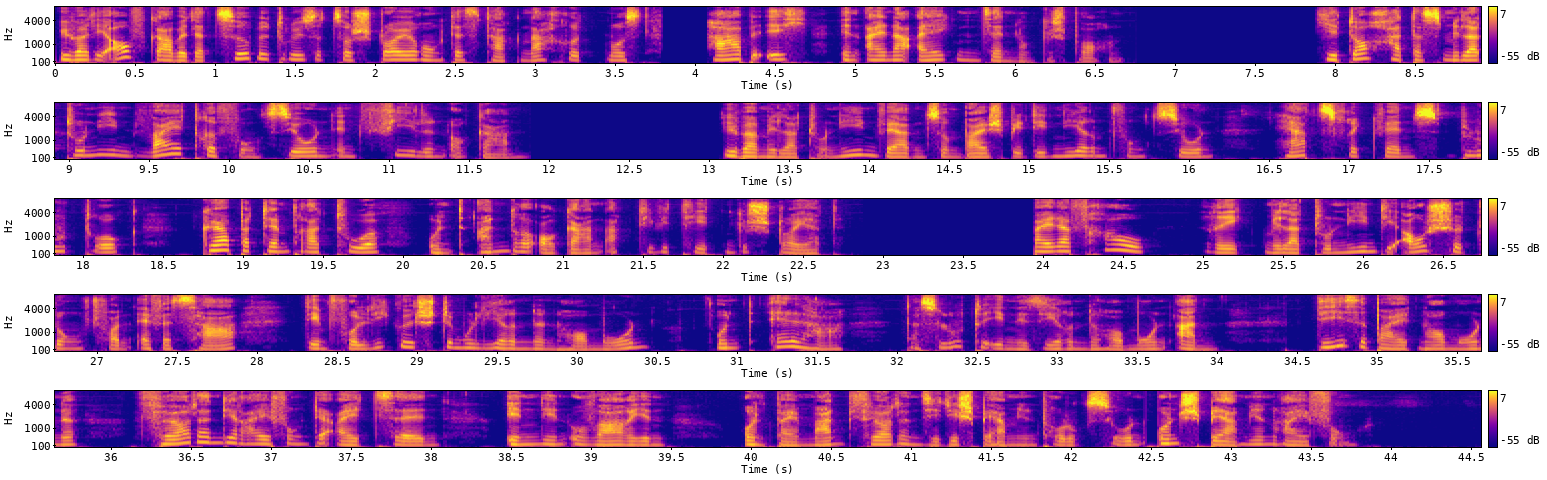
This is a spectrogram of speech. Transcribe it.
Über die Aufgabe der Zirbeldrüse zur Steuerung des Tag-Nacht-Rhythmus habe ich in einer eigenen Sendung gesprochen. Jedoch hat das Melatonin weitere Funktionen in vielen Organen. Über Melatonin werden zum Beispiel die Nierenfunktion, Herzfrequenz, Blutdruck, Körpertemperatur und andere Organaktivitäten gesteuert. Bei der Frau regt Melatonin die Ausschüttung von FSH dem follikelstimulierenden Hormon, und LH, das luteinisierende Hormon, an. Diese beiden Hormone fördern die Reifung der Eizellen in den Ovarien und beim Mann fördern sie die Spermienproduktion und Spermienreifung.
